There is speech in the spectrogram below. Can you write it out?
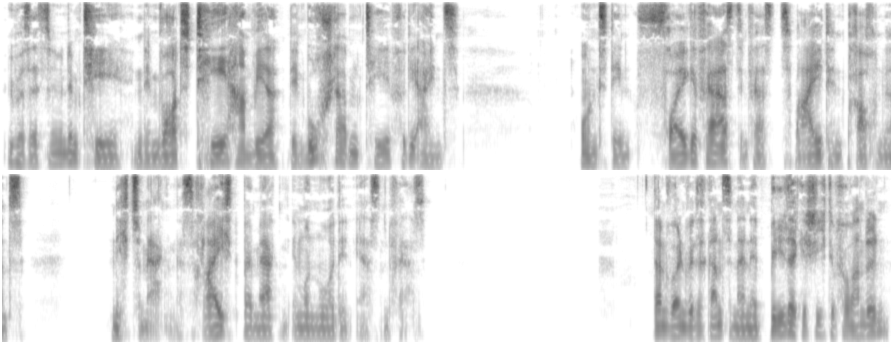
übersetzen wir mit dem T. In dem Wort T haben wir den Buchstaben T für die 1. Und den Folgevers, den Vers 2, den brauchen wir uns nicht zu merken. Es reicht beim Merken immer nur den ersten Vers. Dann wollen wir das Ganze in eine Bildergeschichte verwandeln.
